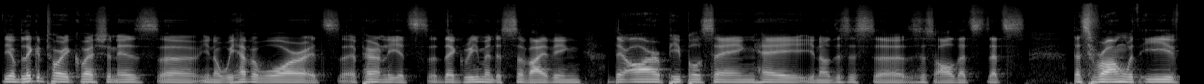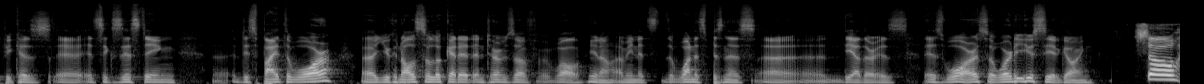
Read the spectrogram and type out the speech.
the obligatory question is, uh, you know, we have a war. It's apparently it's the agreement is surviving. There are people saying, hey, you know, this is uh, this is all that's that's that's wrong with Eve because uh, it's existing uh, despite the war. Uh, you can also look at it in terms of, well, you know, I mean, it's the one is business, uh, the other is is war. So where do you see it going? So,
